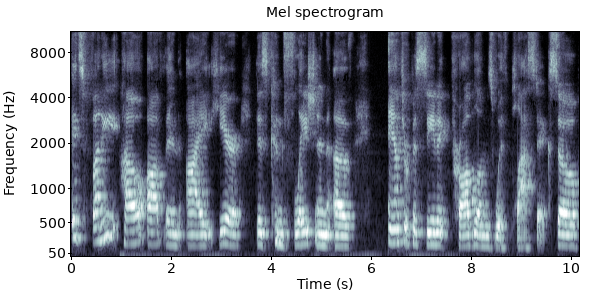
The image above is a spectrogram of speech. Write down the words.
it's funny how often I hear this conflation of anthropocenic problems with plastic. So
